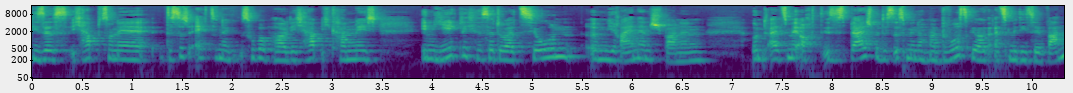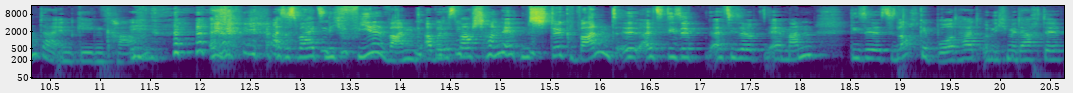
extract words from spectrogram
dieses, ich habe so eine, das ist echt so eine Superpower, die ich habe. Ich kann mich in jegliche Situation irgendwie rein entspannen. Und als mir auch dieses Beispiel, das ist mir nochmal bewusst geworden, als mir diese Wand da entgegenkam. also es war jetzt nicht viel Wand, aber das war schon ein Stück Wand, äh, als diese, als dieser äh, Mann dieses Loch gebohrt hat und ich mir dachte,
